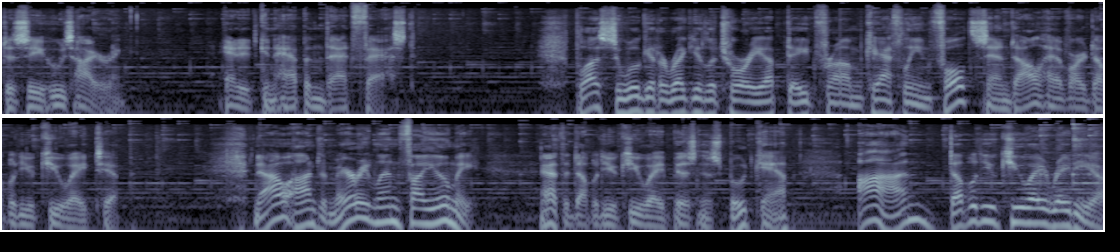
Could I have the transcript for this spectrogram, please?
to see who's hiring. And it can happen that fast. Plus, we'll get a regulatory update from Kathleen Fultz, and I'll have our WQA tip. Now, on to Mary Lynn Fayoumi at the WQA Business Bootcamp on WQA Radio.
